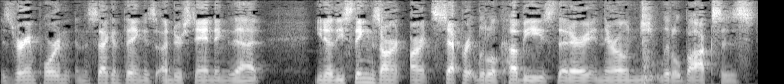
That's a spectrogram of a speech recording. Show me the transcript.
is very important. And the second thing is understanding that you know these things aren't aren't separate little cubbies that are in their own neat little boxes.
